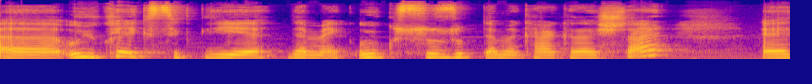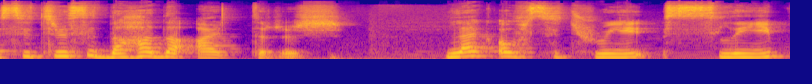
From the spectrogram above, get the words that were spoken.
uh, uyku eksikliği demek, uykusuzluk demek arkadaşlar. e, stresi daha da arttırır. Lack of sleep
